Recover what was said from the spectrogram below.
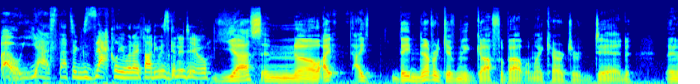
"Oh yes, that's exactly what I thought he was going to do." Yes and no. I, I, they never give me guff about what my character did. In,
